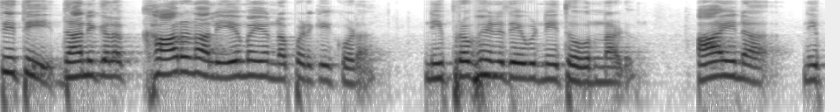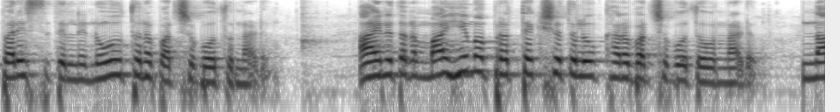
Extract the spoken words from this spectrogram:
స్థితి దానికి గల కారణాలు ఏమై ఉన్నప్పటికీ కూడా నీ ప్రభైన దేవుడు నీతో ఉన్నాడు. ఆయన నీ పరిస్థితుల్ని నూతనపరచబోతున్నాడు. ఆయన తన మహిమ ప్రత్యక్షతలు కనపరచబోతూ ఉన్నాడు. నా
